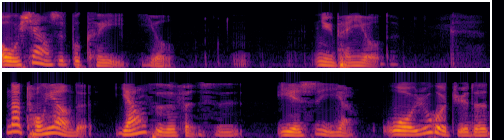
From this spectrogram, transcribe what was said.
偶像是不可以有女朋友的。那同样的，杨紫的粉丝也是一样。我如果觉得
